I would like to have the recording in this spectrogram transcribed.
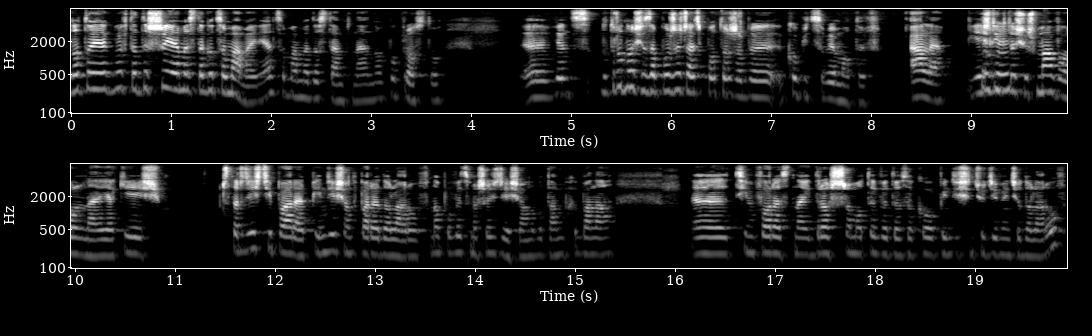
no to jakby wtedy szyjemy z tego, co mamy, nie? Co mamy dostępne, no po prostu. Więc no, trudno się zapożyczać po to, żeby kupić sobie motyw. Ale jeśli mhm. ktoś już ma wolne jakieś 40 parę, 50 parę dolarów, no powiedzmy 60, bo tam chyba na e, Team Forest najdroższe motywy to jest około 59 dolarów,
